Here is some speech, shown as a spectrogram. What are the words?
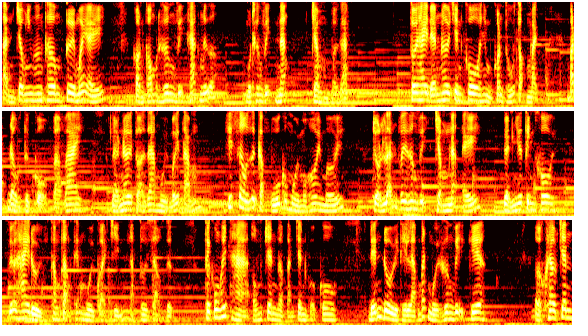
Ẩn trong những hương thơm tươi mới ấy còn có một hương vị khác nữa, một hương vị nặng, trầm và gắt. Tôi hay đến hơi trên cô như một con thú tọc mạch, bắt đầu từ cổ và vai, là nơi tỏa ra mùi mới tắm, hít sâu giữa cặp vú có mùi mồ hôi mới, trộn lẫn với hương vị trầm nặng ấy, gần như tinh khôi, giữa hai đùi thong thẳng thêm mùi quả chín làm tôi dạo rực. Tôi cũng hít hà ống chân và bàn chân của cô, đến đùi thì làm mất mùi hương vị kia. Ở kheo chân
